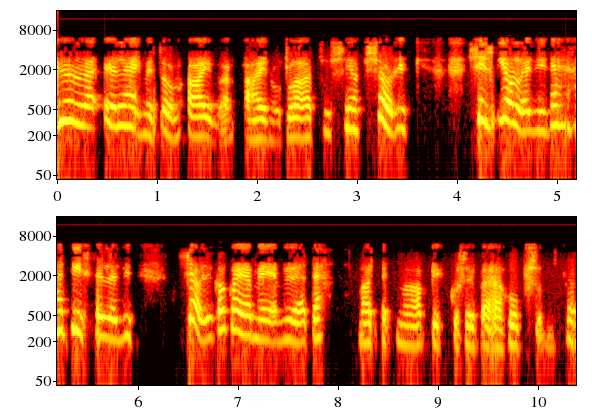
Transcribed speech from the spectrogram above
kyllä eläimet on aivan ainutlaatuisia. Se oli Siis jolle niitä hätistele, niin se oli koko ajan meidän myötä. Mä ajattelin, että mä oon pikkusen vähän hupsu, mutta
